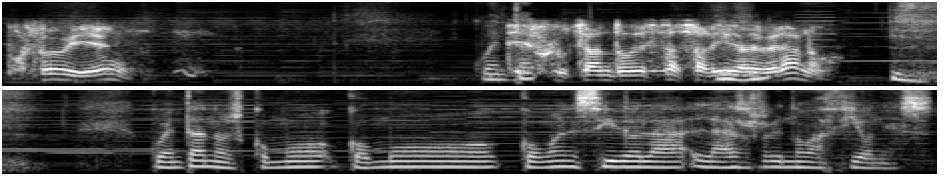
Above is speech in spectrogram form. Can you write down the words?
Pues muy bien. Disfrutando de esta salida de verano. Cuéntanos cómo, cómo, cómo han sido las renovaciones.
